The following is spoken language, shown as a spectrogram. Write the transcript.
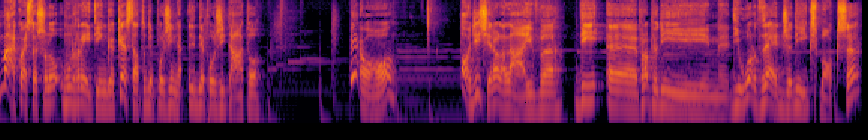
ma questo è solo un rating che è stato deposina- depositato. Però oggi c'era la live di, eh, proprio di, di World's Edge di Xbox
